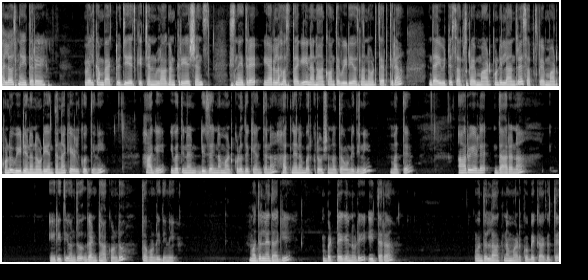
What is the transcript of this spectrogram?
Hello ಸ್ನೇಹಿತರೆ. Welcome back to G H kitchen vlog and creations ಸ್ನೇಹಿತರೆ, ಯಾರೆಲ್ಲ ಹೊಸದಾಗಿ ನಾನು ಹಾಕುವಂಥ ವೀಡಿಯೋಸ್ನ ನೋಡ್ತಾ ಇರ್ತೀರಾ, ದಯವಿಟ್ಟು ಸಬ್ಸ್ಕ್ರೈಬ್ ಮಾಡ್ಕೊಂಡಿಲ್ಲ ಅಂದರೆ ಸಬ್ಸ್ಕ್ರೈಬ್ ಮಾಡಿಕೊಂಡು ವೀಡಿಯೋನ ನೋಡಿ ಅಂತ ಕೇಳ್ಕೊತೀನಿ. ಹಾಗೆ, ಇವತ್ತಿನ ಡಿಸೈನ್ನ ಮಾಡ್ಕೊಳ್ಳೋದಕ್ಕೆ ಅಂತನ ಹತ್ತನೇ ನಂಬರ್ ಕ್ರೋಶನ್ನ ತೊಗೊಂಡಿದ್ದೀನಿ. ಮತ್ತು, ಆರು ಎಳೆ ದಾರನ ಈ ರೀತಿ ಒಂದು ಗಂಟು ಹಾಕ್ಕೊಂಡು ತಗೊಂಡಿದ್ದೀನಿ. ಮೊದಲನೇದಾಗಿ ಬಟ್ಟೆಗೆ ನೋಡಿ ಈ ಥರ ಒಂದು ಲಾಕ್ನ ಮಾಡ್ಕೋಬೇಕಾಗುತ್ತೆ.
